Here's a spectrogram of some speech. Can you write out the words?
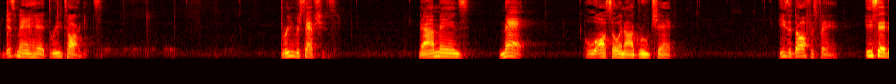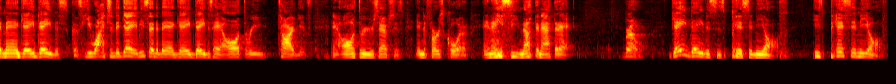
This man had three targets, three receptions. Now, I means Matt, who also in our group chat, he's a Dolphins fan. He said the man Gabe Davis, because he watching the game, he said the man Gabe Davis had all three targets and all three receptions in the first quarter, and they see nothing after that. Bro, Gabe Davis is pissing me off. He's pissing me off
